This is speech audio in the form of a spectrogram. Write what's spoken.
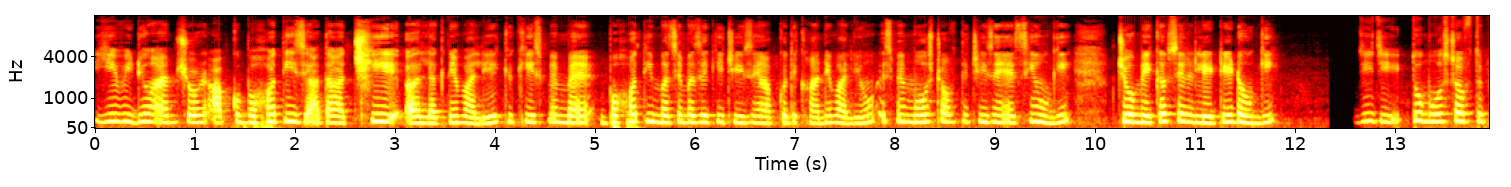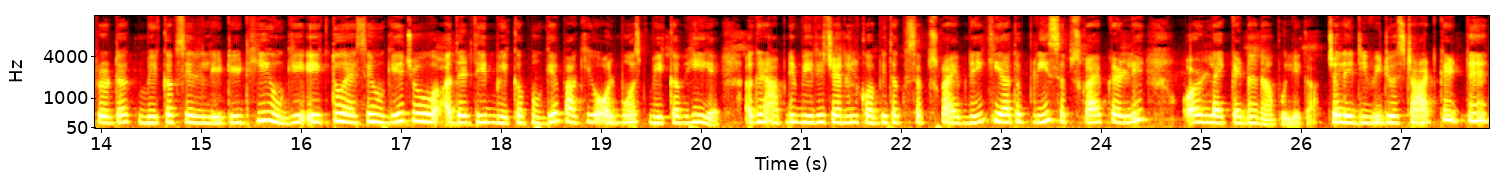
ये वीडियो आई एम श्योर आपको बहुत ही ज़्यादा अच्छी लगने वाली है, क्योंकि इसमें मैं बहुत ही मज़े मज़े की चीज़ें आपको दिखाने वाली हूँ। इसमें मोस्ट ऑफ़ द चीज़ें ऐसी होंगी जो मेकअप से रिलेटेड होंगी। जी जी। तो most of the product makeup से रिलेटेड ही होंगे। एक तो ऐसे होंगे जो अदर दिन मेकअप होंगे, बाकी ऑलमोस्ट मेकअप ही है। अगर आपने मेरे चैनल को अभी तक सब्सक्राइब नहीं किया तो प्लीज़ सब्सक्राइब कर लें और लाइक करना ना भूलेगा चलिए जी वीडियो स्टार्ट करते हैं।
